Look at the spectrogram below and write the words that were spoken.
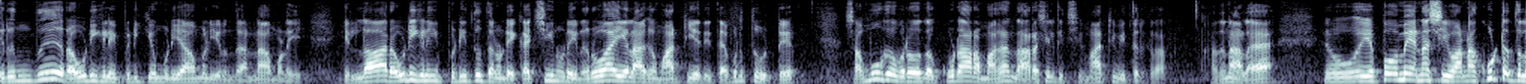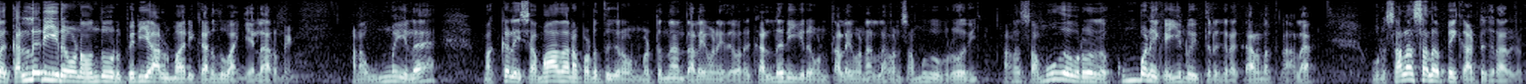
இருந்து ரவுடிகளை பிடிக்க முடியாமல் இருந்த அண்ணாமலை எல்லா ரவுடிகளையும் பிடித்து தன்னுடைய கட்சியினுடைய நிர்வாகிகளாக மாற்றியதை தவிர்த்து விட்டு சமூக விரோத கூடாரமாக அந்த அரசியல் கட்சியை மாற்றி வைத்திருக்கிறார். அதனால் எப்போவுமே என்ன செய்வான்னா கூட்டத்தில் கல்லறிகிறவனை வந்து ஒரு பெரிய ஆள் மாதிரி கருதுவாங்க எல்லாருமே. ஆனால் உண்மையில் மக்களை சமாதானப்படுத்துகிறவன் மட்டும்தான் தலைவனை தவிர கல்லறிகிறவன் தலைவன் அல்ல அவன் சமூக விரோதி. ஆனால் சமூக விரோத கும்பலை கையில் வைத்திருக்கிற காரணத்தினால ஒரு சலசலப்பை காட்டுகிறார்கள்.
